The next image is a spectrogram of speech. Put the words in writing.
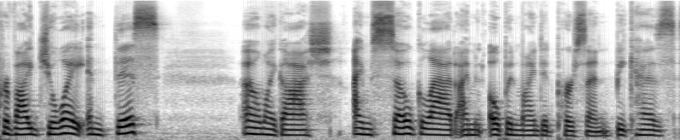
provide joy. And this Oh my gosh, I'm so glad I'm an open minded person because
